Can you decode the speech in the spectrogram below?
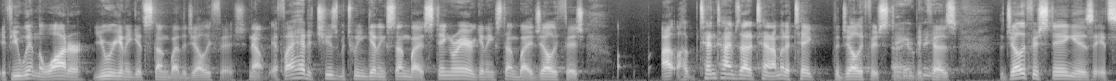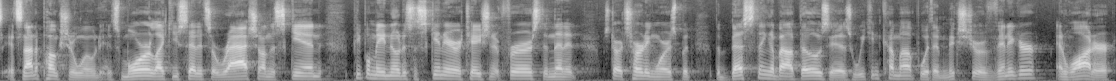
if you went in the water, you were going to get stung by the jellyfish. Now, if I had to choose between getting stung by a stingray or getting stung by a jellyfish, I, uh, 10 times out of 10, I'm going to take the jellyfish sting because the jellyfish sting is it's it's not a puncture wound. It's more like you said, it's a rash on the skin. People may notice a skin irritation at first, and then it starts hurting worse. But the best thing about those is we can come up with a mixture of vinegar and water,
